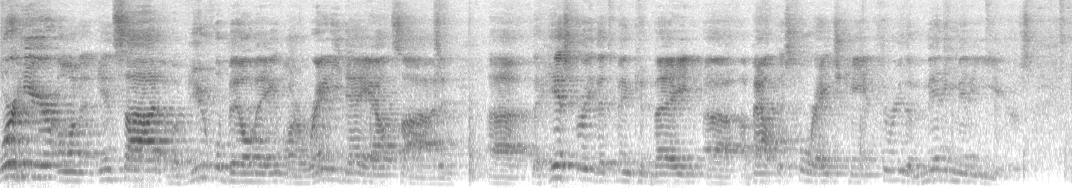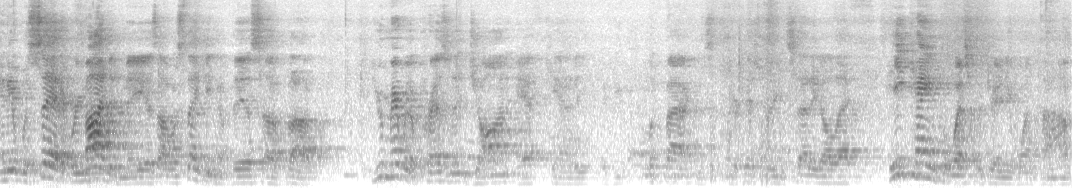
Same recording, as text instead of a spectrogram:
we're here on the inside of a beautiful building on a rainy day outside, and uh, the history that's been conveyed uh, about this 4-H camp through the many, many years. And it was said, it reminded me as I was thinking of this, of uh, you remember the President John F. Kennedy? If you look back in your history and studied all that, he came to West Virginia one time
